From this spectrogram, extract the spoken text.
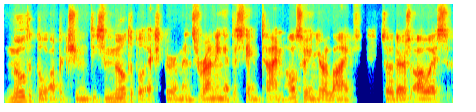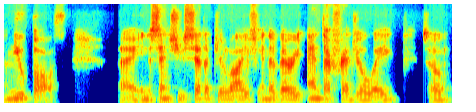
multiple opportunities, multiple experiments running at the same time, also in your life. So there's always a new path. Uh, in a sense, you set up your life in a very anti fragile way. So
